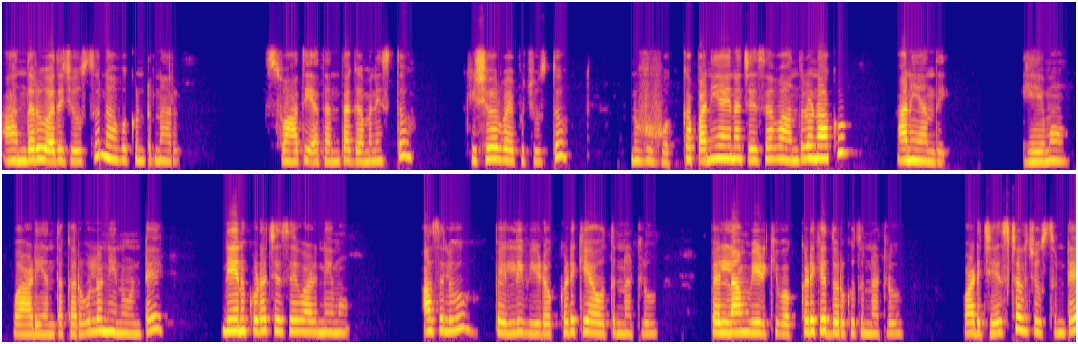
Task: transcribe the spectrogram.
అందరూ అది చూస్తూ నవ్వుకుంటున్నారు. స్వాతి అదంతా గమనిస్తూ కిషోర్ వైపు చూస్తూ నువ్వు ఒక్క పని అయినా చేసావా అందులో నాకు? అని అంది. ఏమో వాడి అంత కరువులో నేను ఉంటే నేను కూడా చేసేవాడినేమో. అసలు పెళ్ళి వీడొక్కడికే అవుతున్నట్లు పెళ్ళాం వీడికి ఒక్కడికే దొరుకుతున్నట్లు వాడి చేష్టలు చూస్తుంటే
